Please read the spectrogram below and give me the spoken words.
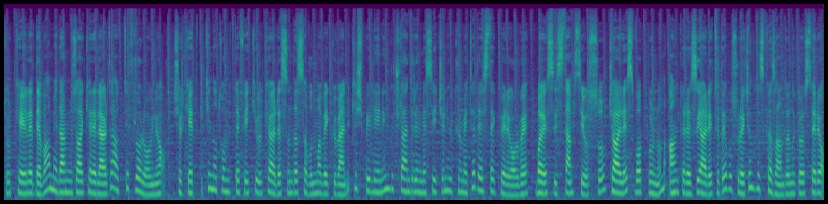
Türkiye ile devam eden müzakerelerde aktif rol oynuyor. Şirket, iki NATO müttefiki ülke arasında savunma ve güvenlik işbirliğinin güçlendirilmesi için hükümete destek veriyor ve Bayer Systems CEO'su Charles Watburn'un Ankara ziyareti de bu sürecin hız kazandığını gösteriyor.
